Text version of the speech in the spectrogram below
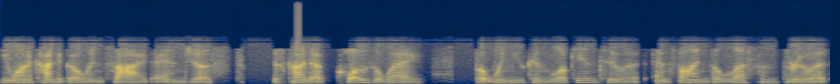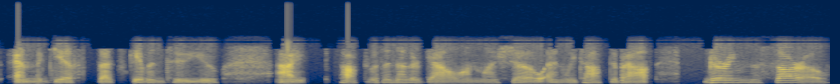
You want to kind of go inside and just just kind of close away. But when you can look into it and find the lesson through it and the gift that's given to you. I talked with another gal on my show, and we talked about during the sorrow,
